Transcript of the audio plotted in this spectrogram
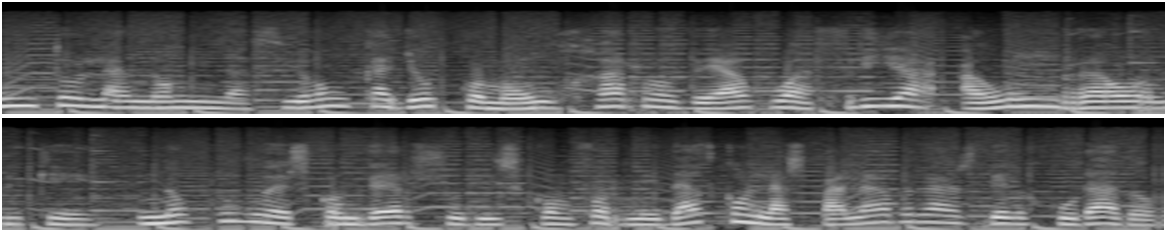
Punto la nominación cayó como un jarro de agua fría a un Raúl que no pudo esconder su disconformidad con las palabras del jurado,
